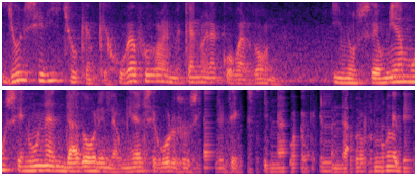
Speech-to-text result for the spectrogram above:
Yo les he dicho que aunque jugaba fútbol americano era cobardón, y nos reuníamos en un andador en la Unidad del Seguro Social de Texquinagua, el andador 9.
